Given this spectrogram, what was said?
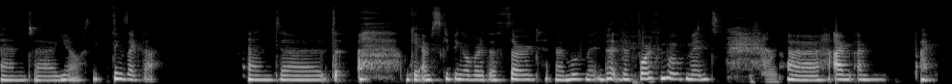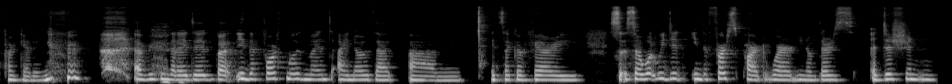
and uh, you know th- things like that. And uh, the, okay, I'm skipping over the third uh, movement, but the fourth movement, uh, I'm I'm I'm forgetting everything that I did. But in the fourth movement, I know that um, it's like a very so. So what we did in the first part, where you know there's addition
